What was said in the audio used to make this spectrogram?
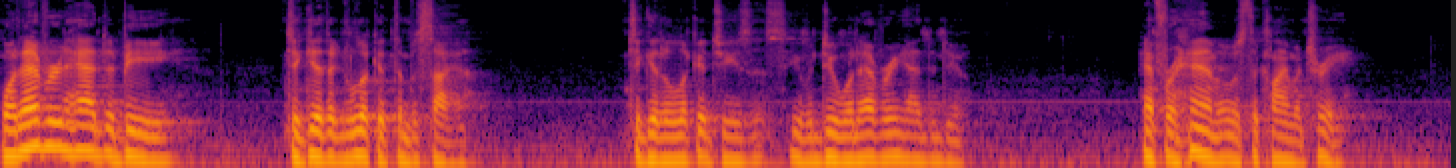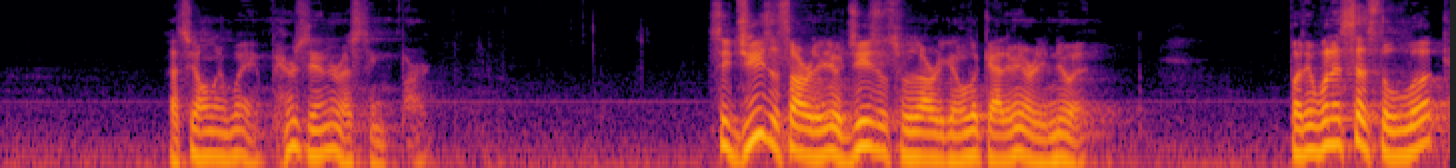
whatever it had to be, to get a look at the Messiah to get a look at Jesus. He would do whatever he had to do. And for him, it was to climb a tree. That's the only way. Here's the interesting part. See, Jesus already knew. Jesus was already going to look at him. He already knew it. But when it says to look,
